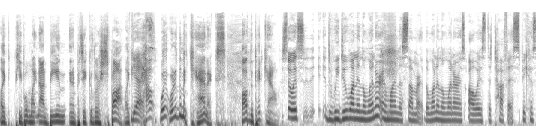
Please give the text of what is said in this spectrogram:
Like people might not be in, in a particular spot. Like Yes. how what, what are the mechanics of the pit count? So it's we do one in the winter and one in the summer. The one in the winter is always the toughest because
